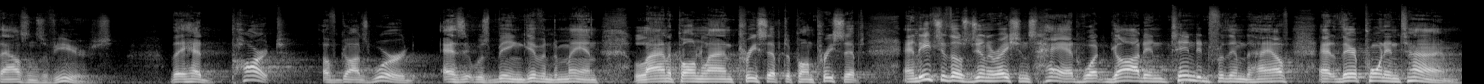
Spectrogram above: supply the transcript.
thousands of years. They had part of God's Word as it was being given to man, line upon line, precept upon precept. And each of those generations had what God intended for them to have at their point in time.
